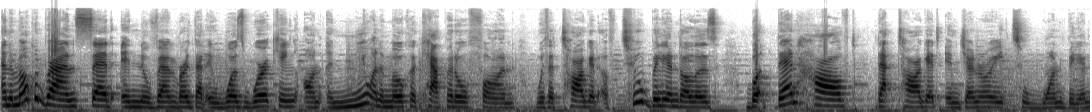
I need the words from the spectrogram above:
And Animoca Brands said in November that it was working on a new Animoca Capital Fund with a target of $2 billion, but then halved that target in January to $1 billion.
